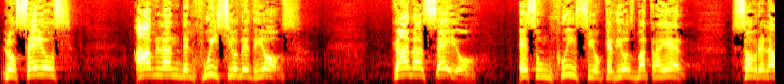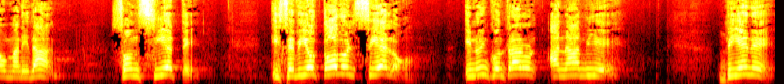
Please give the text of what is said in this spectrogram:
Los sellos hablan del juicio de Dios. Cada sello es un juicio que Dios va a traer sobre la humanidad. Son siete. Y se vio todo el cielo y no encontraron a nadie. Viene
